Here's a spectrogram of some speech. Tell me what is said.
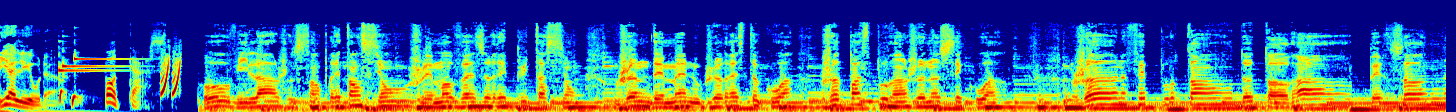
Via lliure. Podcast. Au village sans prétention, j'ai mauvaise réputation. Que je me démène ou que je reste quoi, je passe pour un je ne sais quoi. Je ne fais pourtant de tort à personne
